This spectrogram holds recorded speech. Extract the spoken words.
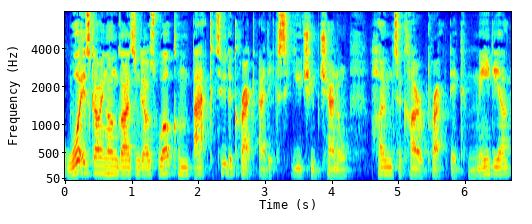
What is going on, guys and girls? Welcome back to the CrackAddictz YouTube channel, home to chiropractic media.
